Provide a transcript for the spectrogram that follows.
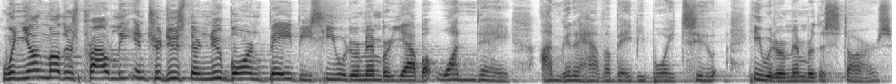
When young mothers proudly introduced their newborn babies, he would remember, yeah, but one day I'm going to have a baby boy too. He would remember the stars.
